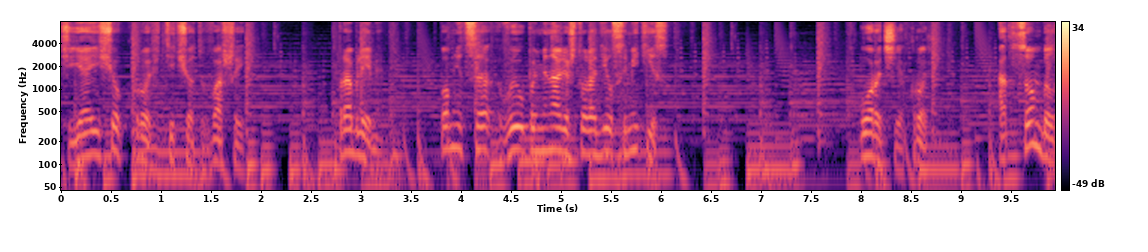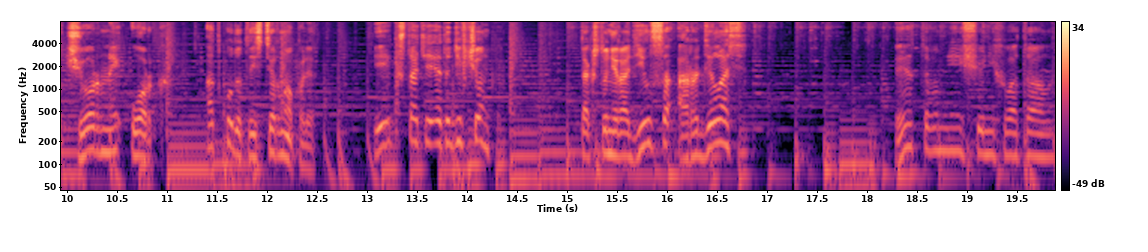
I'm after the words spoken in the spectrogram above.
Чья еще кровь течет в вашей проблеме? Помнится, вы упоминали, что родился метис. Орочья кровь. Отцом был черный орк, откуда-то из Тернополя. И, кстати, это девчонка. Так что не родился, а родилась. Этого мне еще не хватало.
